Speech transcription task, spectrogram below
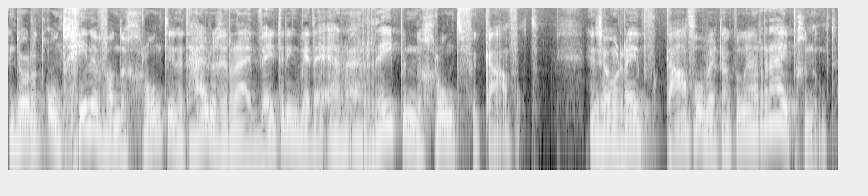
En door het ontginnen van de grond in het huidige Rijpwetering werden er repen grond verkaveld. En zo'n reep kavel werd ook wel een rijp genoemd.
